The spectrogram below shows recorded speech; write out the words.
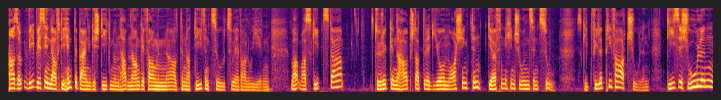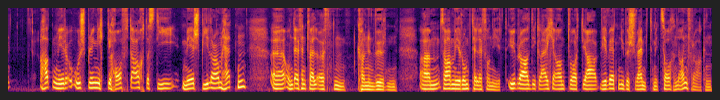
Also wir, wir, sind auf die Hinterbeine gestiegen und haben angefangen, Alternativen zu, zu evaluieren. Was, was gibt es da? Zurück in der Hauptstadtregion Washington, die öffentlichen Schulen sind zu. Es gibt viele Privatschulen. Diese Schulen hatten wir ursprünglich gehofft auch, dass die mehr Spielraum hätten äh, und eventuell öffnen können würden. Ähm, so haben wir rumtelefoniert. Überall die gleiche Antwort, ja, wir werden überschwemmt mit solchen Anfragen.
